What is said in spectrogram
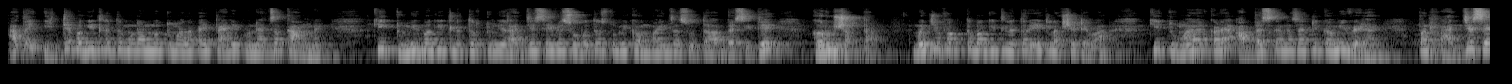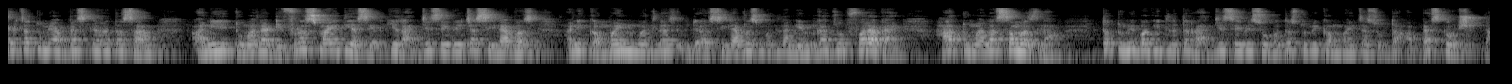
आता इथे बघितलं तर मुलांना तुम्हाला काही पॅनिक होण्याचं काम नाही. की तुम्ही बघितलं तर तुम्ही राज्यसेवेसोबतच तुम्ही कंबाईनचा सुद्धा अभ्यास इथे करू शकता. म्हणजे फक्त बघितलं तर एक लक्ष ठेवा की तुम्हाकडे अभ्यास करण्यासाठी कमी वेळ आहे. पण राज्यसेवेचा तुम्ही अभ्यास करत असाल आणि तुम्हाला डिफरन्स माहिती असेल की राज्यसेवेच्या सिलेबस आणि कंबाईनमधल्या सिलेबसमधला नेमका जो फरक आहे हा तुम्हाला समजला. तर तुम्ही बघितलं तर राज्यसेवेसोबतच तुम्ही कंबाईनचा सुद्धा अभ्यास करू शकता.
